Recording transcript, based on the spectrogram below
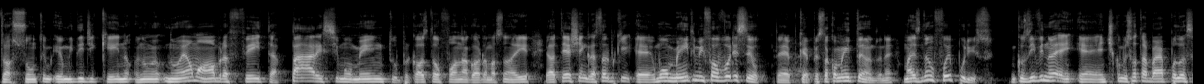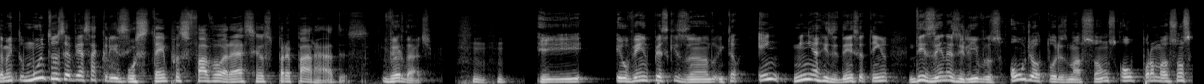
do assunto, eu me dediquei. Não, não, não é uma obra feita para esse momento, por causa que estão falando agora da maçonaria. Eu até achei engraçado porque é, o momento me favoreceu, é, porque a pessoa comentando, né? Mas não foi por isso. Inclusive, é- é, a gente começou a trabalhar por lançamento muito antes de haver essa crise. Os tempos favorecem os preparados. Verdade. e eu venho pesquisando. Então, em minha residência, eu tenho dezenas de livros, ou de autores maçons, ou pró-maçons,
